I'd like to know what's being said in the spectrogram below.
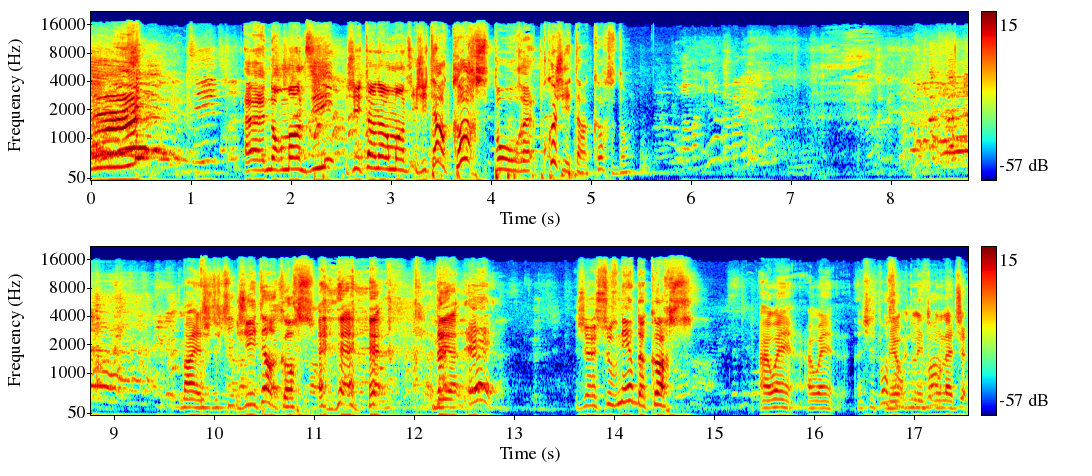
Oui. Euh, Normandie. J'étais en Normandie. J'étais en Corse pour. euh, Pourquoi j'ai été en Corse donc? Mariage de qui? J'ai été en Corse. Mais, euh, Hey! J'ai un souvenir de Corse. ah ouais, ah ouais. Je sais pas Mais, si on peut mais le voir. on l'a déjà.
